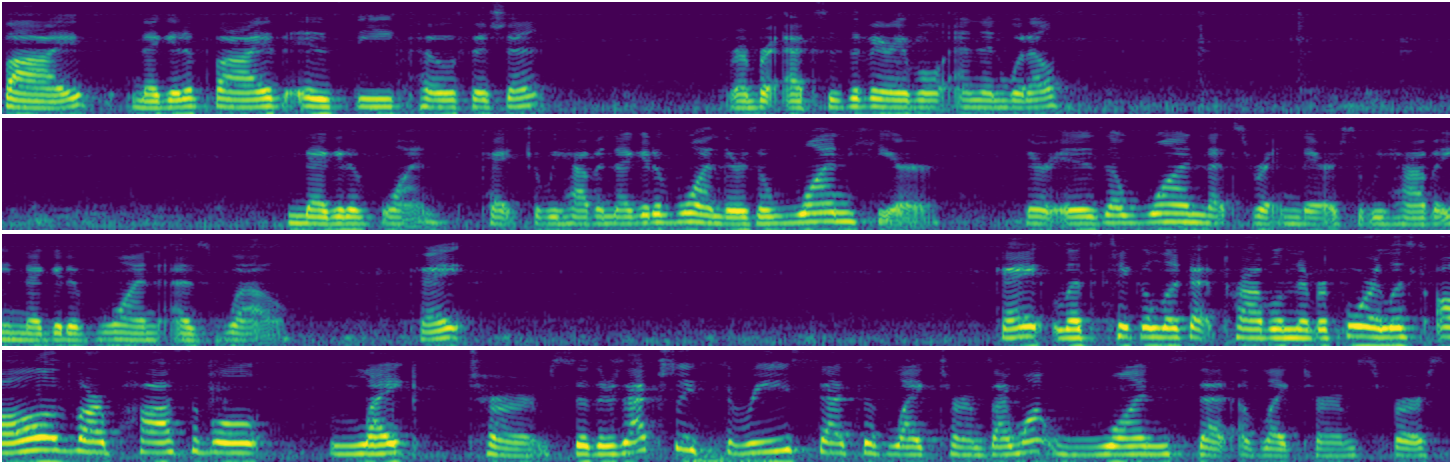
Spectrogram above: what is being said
5. Negative 5 is the coefficient. Remember, x is a variable. And then what else? Negative 1. Okay, so we have a negative 1. There's a 1 here. There is a 1 that's written there, so we have a negative 1 as well. Okay? Okay, let's take a look at problem number 4. List all of our possible like terms. So there's actually three sets of like terms. I want one set of like terms first.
